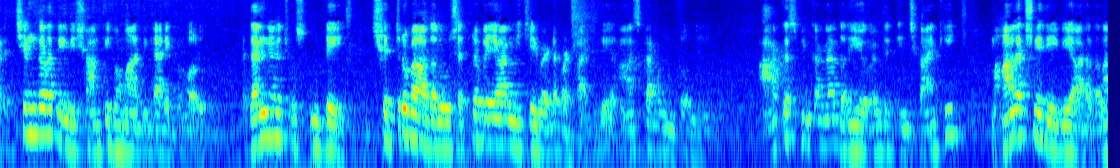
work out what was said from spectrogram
ప్రత్యంగర దేవి శాంతి హోమాది కార్యక్రమాలు ప్రధానంగా చూసుకుంటే శత్రు బాధలు నుంచి బయటపడడానికి ఆస్కారం ఉంటుంది. ఆకస్మికంగా ధనయోగం సిద్ధించడానికి మహాలక్ష్మీదేవి ఆరాధన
